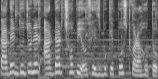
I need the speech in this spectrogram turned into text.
তাদের দুজনের আড্ডার ছবিও ফেসবুকে পোস্ট করা হতো।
